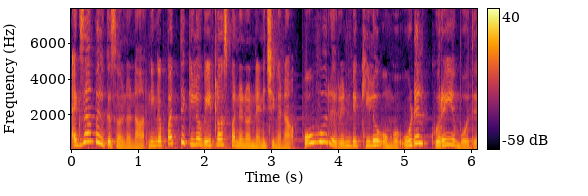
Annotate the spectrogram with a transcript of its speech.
எக்ஸாம்பிளுக்கு சொல்லணும்னா நீங்க பத்து கிலோ வெயிட் லாஸ் பண்ணணும்னு நினைச்சீங்கன்னா ஒவ்வொரு ரெண்டு கிலோ உங்க உடல் குறையும் போது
